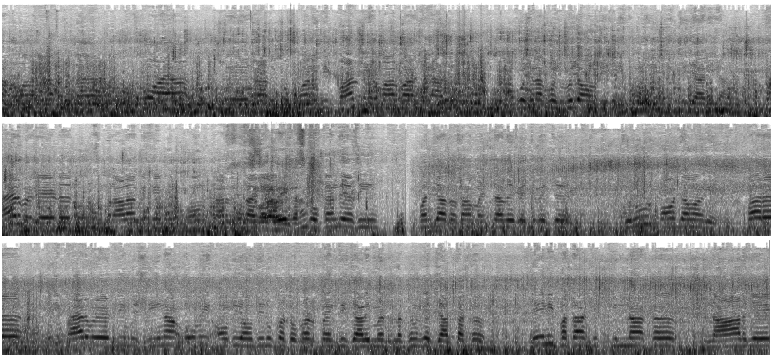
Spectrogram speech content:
ਹੁੰਦਾ ਆ ਉਹ ਆਇਆ ਪਾਣੀ ਦੀ ਬਾਲਟੀ ਮਾਰ ਮਾਰ ਕੇ ਨੂੰ ਕੁਛ ਬੁਝਾਉਣ ਦੀ ਜਿਹੜੀ ਕੋਸ਼ਿਸ਼ ਕੀਤੀ ਜਾ ਰਹੀ ਆ। ਫਾਇਰ ਬ੍ਰਿਗੇਡ ਨੂੰ ਵਿਖੇ ਵੀ ਫੋਨ ਕਰ ਦਿੱਤਾ ਗਿਆ। ਉਹ ਕਹਿੰਦੇ ਅਸੀਂ 5-10 ਮਿੰਟਾਂ ਦੇ ਵਿੱਚ ਵਿੱਚ ਜ਼ਰੂਰ ਪਹੁੰਚ ਜਾਵਾਂਗੇ। ਪਰ ਜਿਹੜੀ ਫਾਇਰ ਬ੍ਰਿਗੇਡ ਦੀ ਮਸ਼ੀਨ ਆ ਉਹ ਵੀ ਆਉਂਦੀ ਆਉਂਦੀ ਨੂੰ ਘੱਟੋ ਘੱਟ 35-40 ਮਿੰਟ ਲੱਗਣਗੇ ਜਦ ਤੱਕ ਇਹ ਨਹੀਂ ਪਤਾ ਕਿ ਕਿੰਨਾ ਕੁ ਨਾੜ ਜੇ,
